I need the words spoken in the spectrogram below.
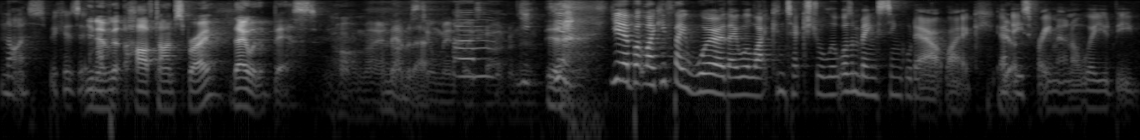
nice because it You never got the halftime spray. They were the best. Oh man, Remember I'm that. still mentally Um, scarred from y- them. yeah. yeah, but like if they were, they were like contextual. It wasn't being singled out like at Yeah. East Fremantle where you'd be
